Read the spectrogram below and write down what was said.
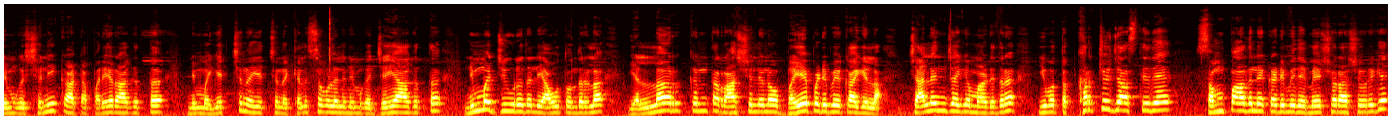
ನಿಮ್ಗೆ ಶನಿ ಕಾಟ ಪರಿಹಾರ ಆಗುತ್ತೆ, ನಿಮ್ಮ ಹೆಚ್ಚಿನ ಹೆಚ್ಚಿನ ಕೆಲಸಗಳಲ್ಲಿ ನಿಮಗೆ ಜಯ ಆಗುತ್ತೆ, ನಿಮ್ಮ ಜೀವನದಲ್ಲಿ ಯಾವ ತೊಂದರೆ ಇಲ್ಲ ಎಲ್ಲರಕ್ಕಿಂತ ರಾಶಿಯಲ್ಲಿ ನಾವು ಭಯ ಪಡಿಬೇಕಾಗಿಲ್ಲ. ಚಾಲೆಂಜಾಗಿ ಮಾಡಿದರೆ ಇವತ್ತು ಖರ್ಚು ಜಾಸ್ತಿ ಇದೆ, ಸಂಪಾದನೆ ಕಡಿಮೆ ಇದೆ ಮೇಷರಾಶಿಯವರಿಗೆ,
